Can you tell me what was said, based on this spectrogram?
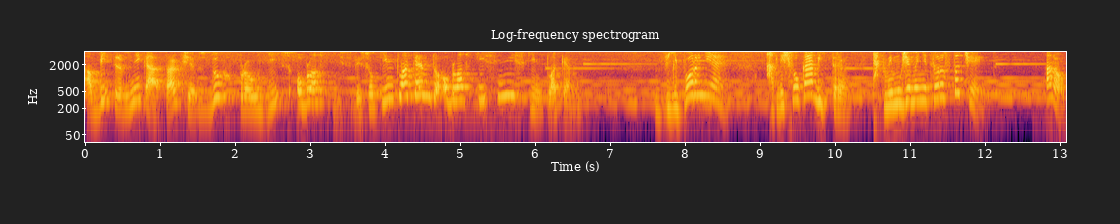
A vítr vzniká tak, že vzduch proudí z oblastí s vysokým tlakem do oblastí s nízkým tlakem. Výborně. A když fouká vítr, tak my můžeme něco roztočit. Ano,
